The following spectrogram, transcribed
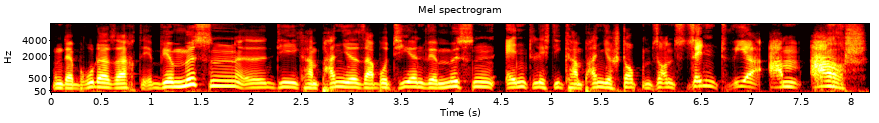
und der Bruder sagt, wir müssen äh, die Kampagne sabotieren, wir müssen endlich die Kampagne stoppen, sonst sind wir am Arsch.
